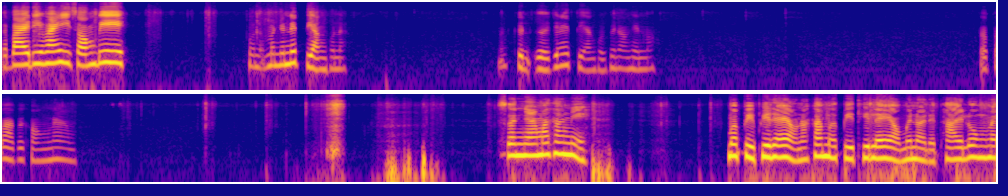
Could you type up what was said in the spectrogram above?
สบายดีไหมอีสองบีคุณมันอยู่ในเตียงคุณนะมันขึ้นเอืออยู่ในเตียงคุณพี่น้องเห็นมั้ยป้าป้าไปของน้ำส่วนยางมาทางนี้ เมื่อปีที่แล้วนะคะ เมื่อปีที่แล้วไม่หน่อยได้ทายลงใน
